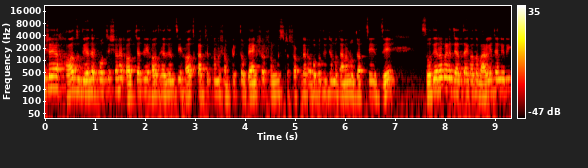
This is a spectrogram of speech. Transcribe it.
বিষয়ে হজ দুই হাজার পঁচিশ সনের হজ যাত্রী, হজ এজেন্সি, হজ কার্যক্রমে সম্পৃক্ত ব্যাংক সহ সংশ্লিষ্ট সকলের অবগতির জন্য জানানো যাচ্ছে যে, সৌদি আরবের জেদ্দায় গত বারোই জানুয়ারি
